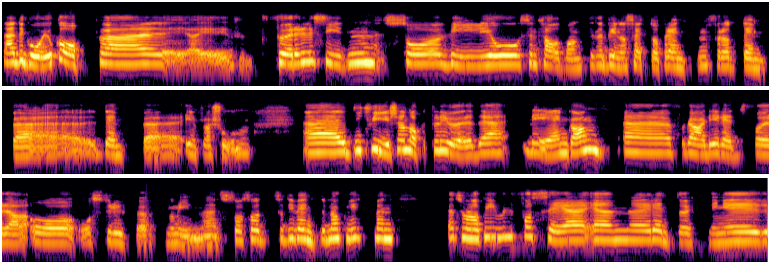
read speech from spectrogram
Nei, det går jo ikke opp. Eh, før eller siden så vil jo sentralbankene begynne å sette opp renten for å dempe, dempe inflasjonen. Eh, de kvier seg nok til å gjøre det med en gang, eh, for da er de redd for å, å strupe økonomiene. Så, så, så, de venter nok litt, men jeg tror nok vi vil få se en renteøkninger,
